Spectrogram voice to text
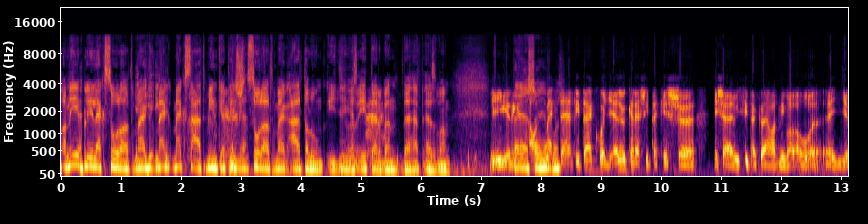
a néplélek szólalt meg, meg, megszállt minket, és igen. szólalt meg általunk így igen. az éterben, de hát ez van. Igen, igen. Azt megtehetitek, hogy előkeresitek, és és elviszitek leadni valahol egy,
